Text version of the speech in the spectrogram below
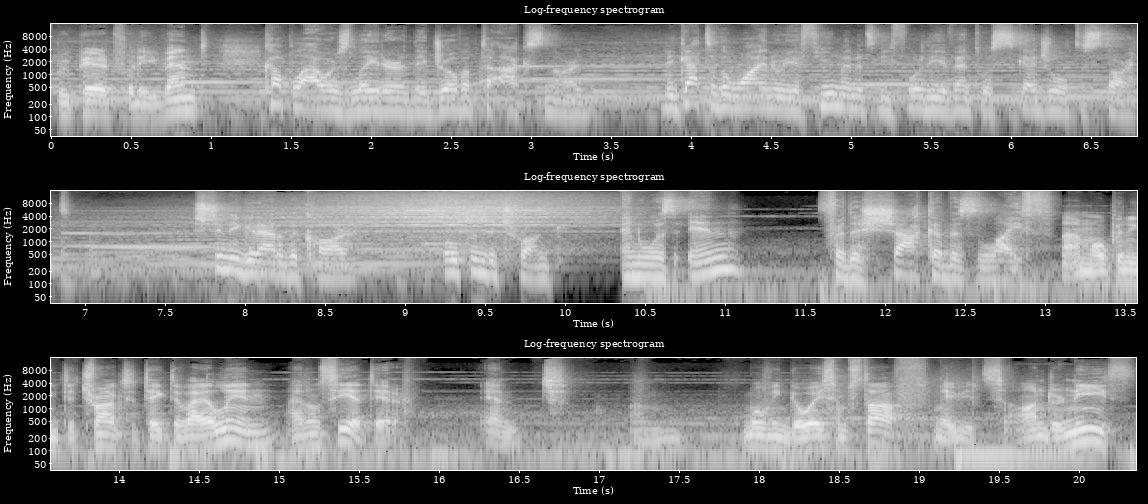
prepared for the event. A couple hours later, they drove up to Oxnard. They got to the winery a few minutes before the event was scheduled to start. Shimi got out of the car, opened the trunk, and was in for the shock of his life. I'm opening the trunk to take the violin. I don't see it there. And I'm moving away some stuff. Maybe it's underneath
